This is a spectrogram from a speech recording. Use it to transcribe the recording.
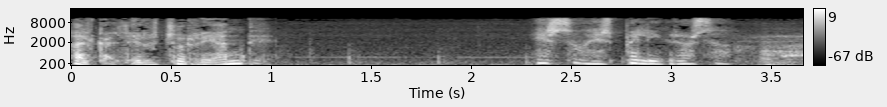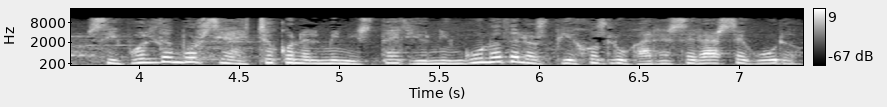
¿Al caldero chorreante? Eso es peligroso. Si Voldemort se ha hecho con el ministerio, ninguno de los viejos lugares será seguro.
